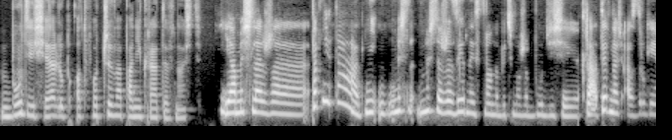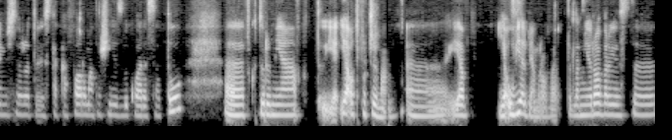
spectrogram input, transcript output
budzi się lub odpoczywa Pani kreatywność? Ja myślę, że pewnie tak. Myślę, myślę, że z jednej strony być może budzi się kreatywność, a z drugiej myślę, że to jest taka forma też niezwykła resetu, e, w którym ja, ja, ja odpoczywam. E, ja, ja uwielbiam rower. Dla mnie rower jest e,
